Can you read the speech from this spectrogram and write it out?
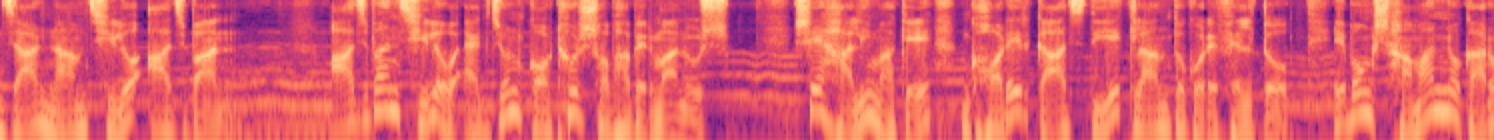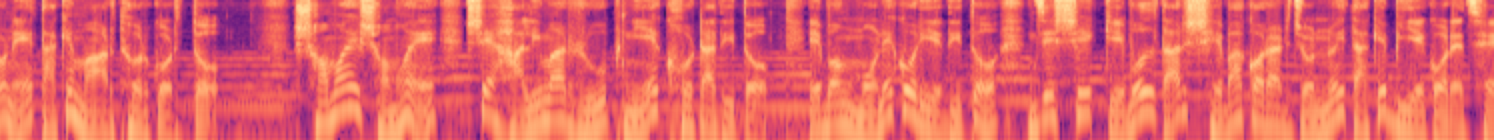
যার নাম ছিল আজবান। আজবান ছিল একজন কঠোর স্বভাবের মানুষ। সে হালিমাকে ঘরের কাজ দিয়ে ক্লান্ত করে ফেলত এবং সামান্য কারণে তাকে মারধর করত। সময়ে সময়ে সে হালিমার রূপ নিয়ে খোটা দিত এবং মনে করিয়ে দিত যে সে কেবল তার সেবা করার জন্যই তাকে বিয়ে করেছে।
